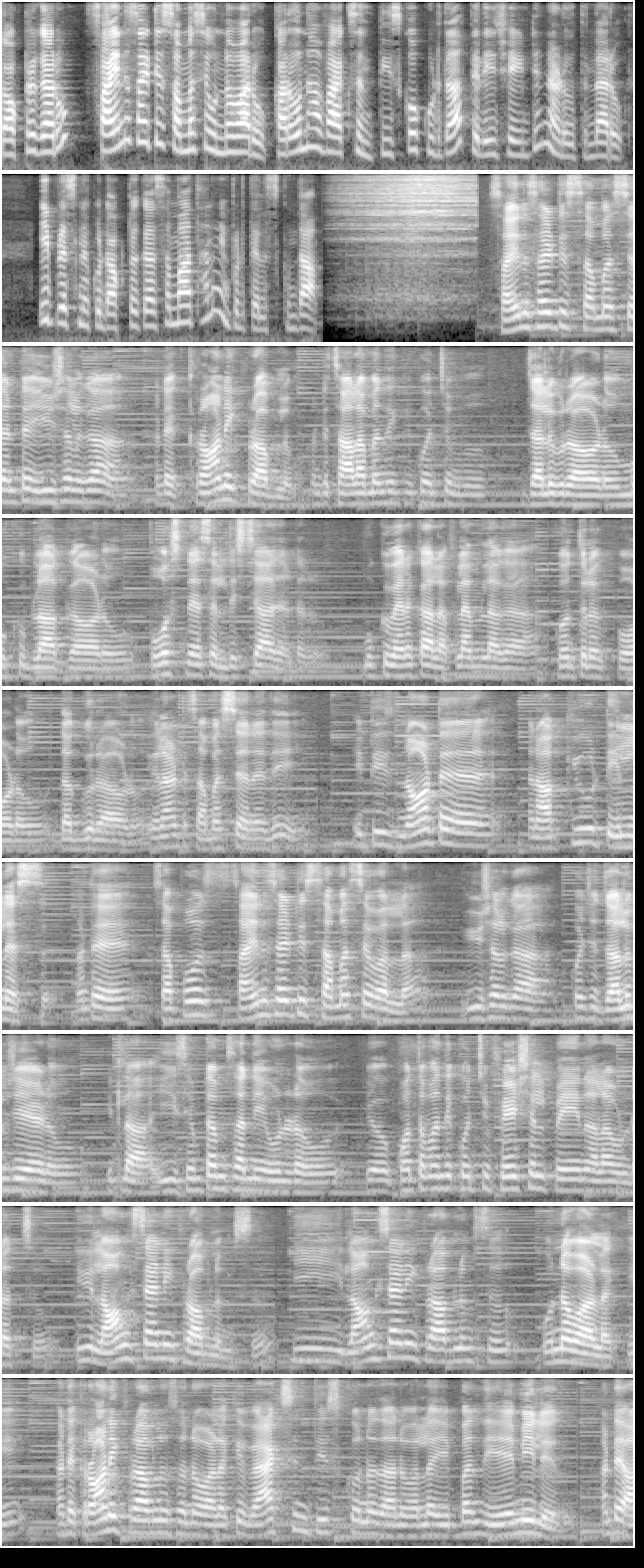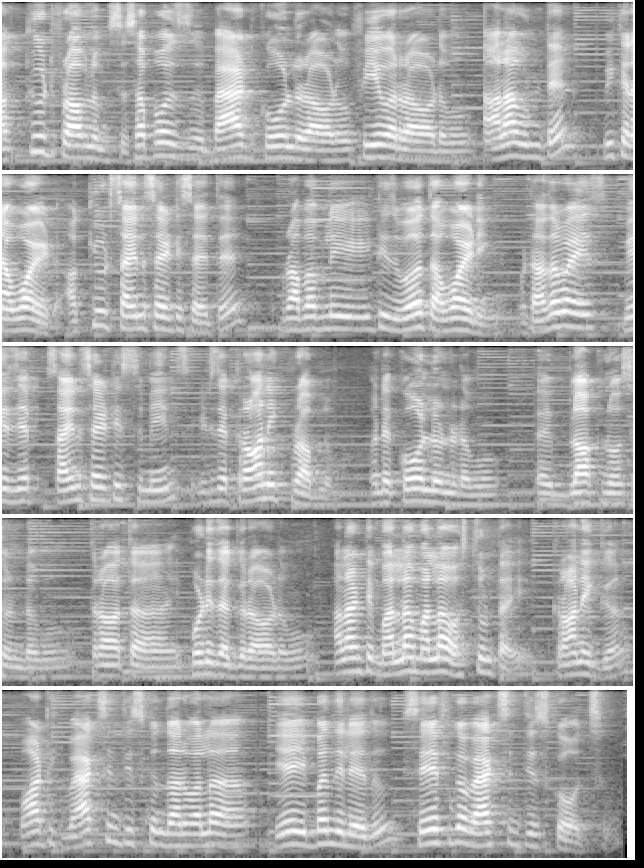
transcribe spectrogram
Doctor గారు sinusitis సమస్య ఉన్నవారు కరోనా వ్యాక్సిన్ తీసుకోకూడదా తెలియజేయండి అని అడుగుతున్నారు. ఈ ప్రశ్నకు డాక్టర్ గారు సమాధానం ఇప్పుడు తెలుసుకుందాం. సైనసైటిస్ సమస్య అంటే యూజువల్గా అంటే క్రానిక్ ప్రాబ్లం అంటే చాలామందికి కొంచెం జలుబు రావడం ముక్కు బ్లాక్ కావడం పోస్ట్ నేసల్ డిశ్చార్జ్ అంటారు. ముక్కు వెనకాల ఫ్లమ్ లాగా గొంతులోకి పోవడం దగ్గు రావడం ఇలాంటి సమస్య అనేది it is not an acute illness అంటే సపోజ్ సైనసైటిస్ సమస్య వల్ల యూజువల్గా కొంచెం జలుబు చేయడం ఇట్లా ఈ సిమ్టమ్స్ అన్నీ ఉండడం కొంతమంది కొంచెం ఫేషియల్ పెయిన్ అలా ఉండొచ్చు. ఇది లాంగ్ స్టాండింగ్ ప్రాబ్లమ్స్ ఈ లాంగ్ స్టాండింగ్ ప్రాబ్లమ్స్ ఉన్న వాళ్ళకి అంటే క్రానిక్ ప్రాబ్లమ్స్ ఉన్న వాళ్ళకి వ్యాక్సిన్ తీసుకున్న దానివల్ల ఇబ్బంది ఏమీ లేదు. అంటే acute problems suppose bad cold రావడం ఫీవర్ రావడం అలా ఉంటే we can avoid acute sinusitis అయితే probably it is worth avoiding but otherwise మీరు చెప్ sinusitis means it's a chronic problem అంటే కోల్డ్ ఉండడము బ్లాక్ నోస్ ఉండడము తర్వాత పొడి దగ్గర రావడము అలాంటి మళ్ళా మళ్ళా వస్తుంటాయి క్రానిక్గా. వాటికి వ్యాక్సిన్ తీసుకున్న దానివల్ల ఏ ఇబ్బంది లేదు సేఫ్గా వ్యాక్సిన్ తీసుకోవచ్చు.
